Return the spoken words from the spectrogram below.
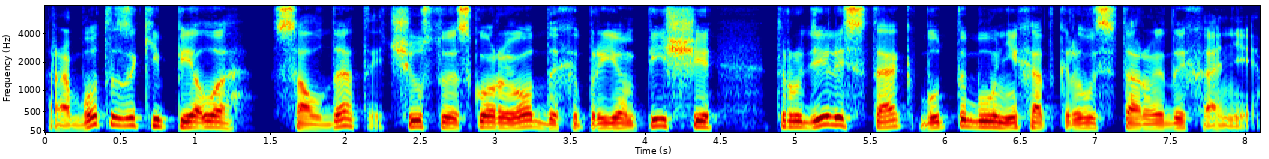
Работа закипела. Солдаты, чувствуя скорый отдых и прием пищи, трудились так, будто бы у них открылось второе дыхание.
